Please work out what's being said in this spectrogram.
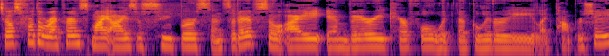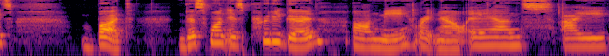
just for the reference, my eyes are super sensitive. So I am very careful with the glittery like topper shades. But this one is pretty good on me right now. And I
